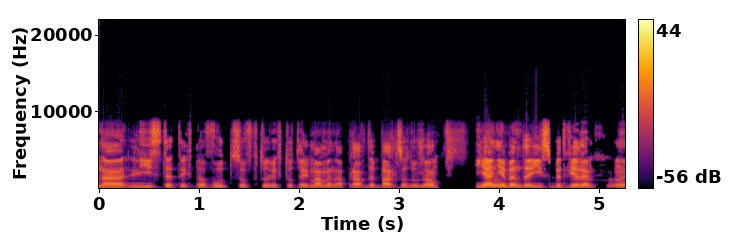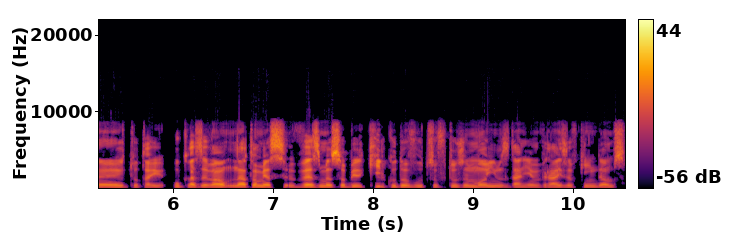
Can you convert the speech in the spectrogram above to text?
na listę tych dowódców, których tutaj mamy naprawdę bardzo dużo. Ja nie będę ich zbyt wiele e, tutaj ukazywał, natomiast wezmę sobie kilku dowódców, którzy moim zdaniem w Rise of Kingdoms,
